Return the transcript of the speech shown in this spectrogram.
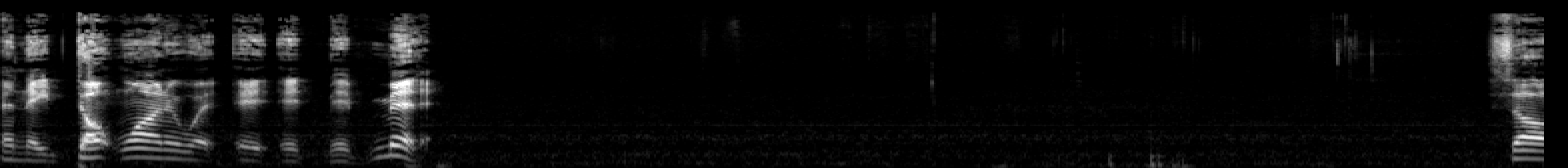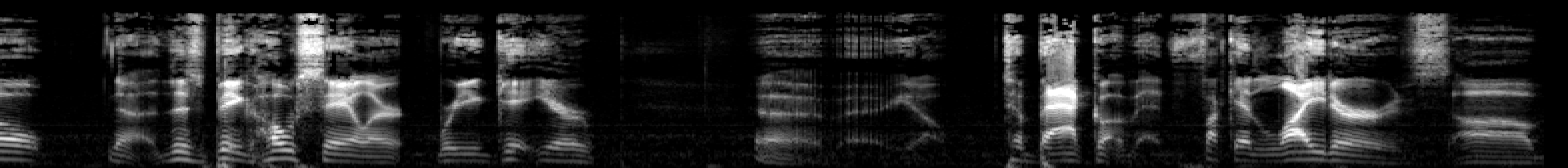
and they don't want to it, it, it, admit it. So, this big wholesaler where you get your, uh, you know, tobacco, fucking lighters, um,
